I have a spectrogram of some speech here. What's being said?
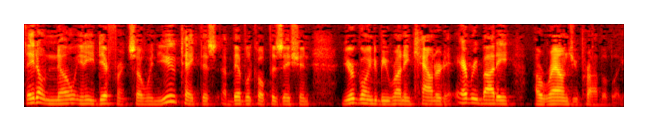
They don't know any different. So when you take this a biblical position, you're going to be running counter to everybody around you probably.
